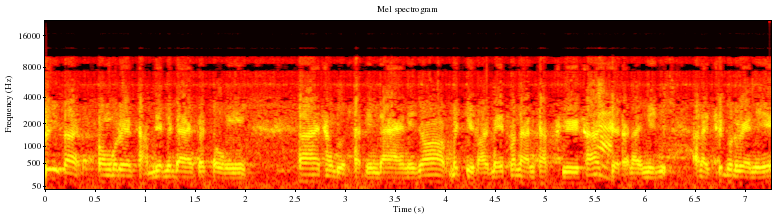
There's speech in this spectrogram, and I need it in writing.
ซึ่งจะตรงบริเวณสามเหลี่ยมดินแดงไปตรงใต้ทางด่วนสัตว์ดินแดงนี่ก็ไม่กี่ร้อยเมตรเท่านั้นครับคือถ้าค่ะเกิดอะไรมีอะไรขึ้นบริเวณนี้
